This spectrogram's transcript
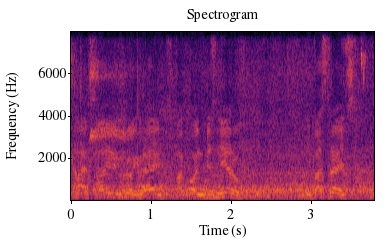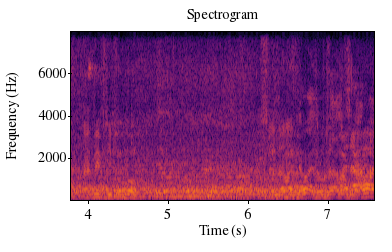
Давай свою игру играем, спокойно, без нервов. Не как их футбол. Все, давай. Давай, друг за друга.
